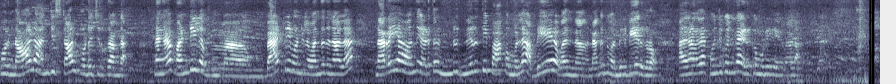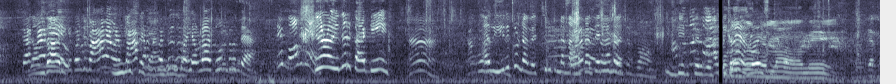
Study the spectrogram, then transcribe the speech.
ஒரு நாலு அஞ்சு ஸ்டால் போட்டு வச்சிருக்காங்க நாங்கள் வண்டியில் பேட்டரி வண்டியில் வந்ததுனால நிறையா வந்து இடத்துல நிறு நிறுத்தி பார்க்க முடியல. அப்படியே வந்து ந- நகர்ந்து வந்துக்கிட்டே இருக்கிறோம். அதனால தான் கொஞ்சம் கொஞ்சம் தான் எடுக்க முடியுது எங்களால். இது இருக்காட்டி அது இருக்கும்டா வச்சிருக்கும்டா நமக்கா தெரியல இப்படி இருக்கிறது. டேட்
